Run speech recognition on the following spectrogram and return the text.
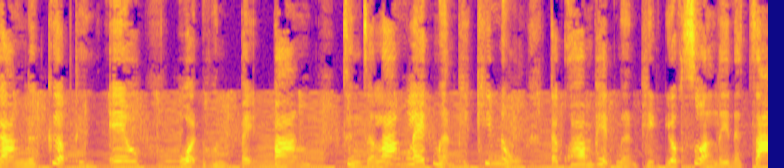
กลางลึกเกือบถึงเอว อวดหุ่นเป๊ะปัง ถึงจะร่างเล็กเหมือนพริกขี้หนู แต่ความเผ็ดเหมือนพริกยกส่วนเลยนะจ๊ะ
